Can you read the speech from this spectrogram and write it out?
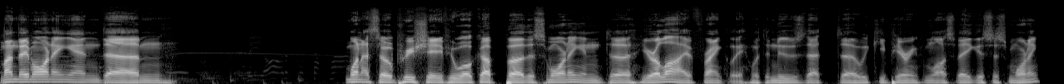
Monday morning, and um, one I so appreciate if you woke up uh, this morning and uh, you're alive, frankly, with the news that uh, we keep hearing from Las Vegas this morning.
